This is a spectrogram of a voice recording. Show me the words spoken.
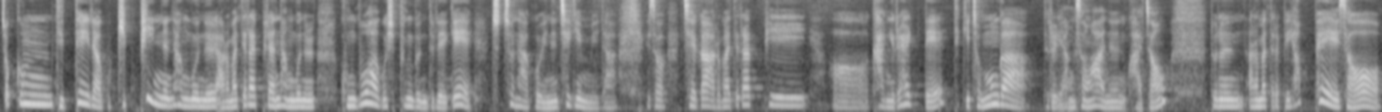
조금 디테일하고 깊이 있는 학문을 아로마 테라피라는 학문을 공부하고 싶은 분들에게 추천하고 있는 책입니다. 그래서 제가 아로마 테라피 어, 강의를 할 때 특히 전문가 들을 양성하는 과정 또는 아로마 테라피 협회에서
